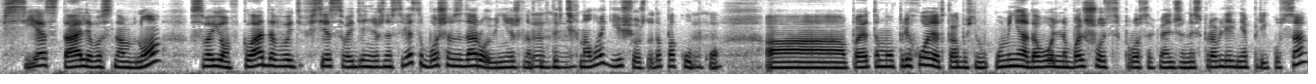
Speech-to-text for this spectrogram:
все стали в основном в своем вкладывать все свои денежные средства больше в здоровье, нежели в какие-то технологии, еще что-то, покупку. А, поэтому приходят, как бы, у меня довольно большой спрос, опять же, на исправление прикуса,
